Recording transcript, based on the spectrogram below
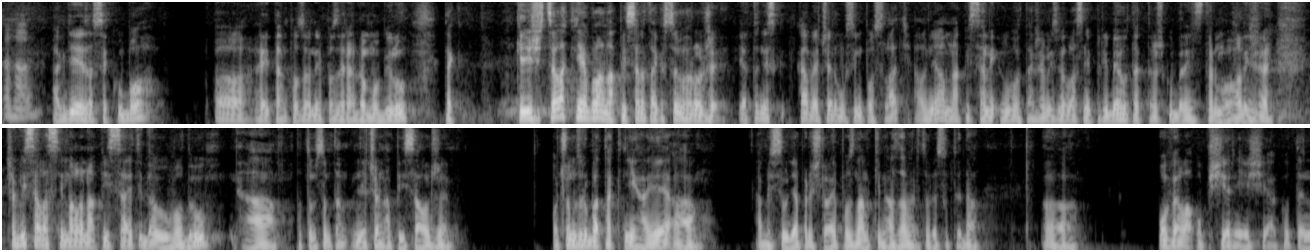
Aha. A kde je zase Kubo? O, hej, tam pozorne pozera do mobilu. Tak keď už celá kniha bola napísaná, tak som hovoril, že ja to dneska večer musím poslať, ale nemám napísaný úvod, takže my sme vlastne príbehu tak trošku brainstormovali, že čo by sa vlastne malo napísať do úvodu a potom som tam niečo napísal, že o čom zhruba tá kniha je a aby si ľudia prečítali aj poznámky na záver, ktoré sú teda uh, oveľa obšírnejšie ako ten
